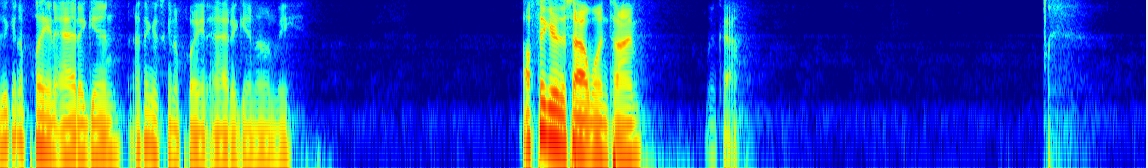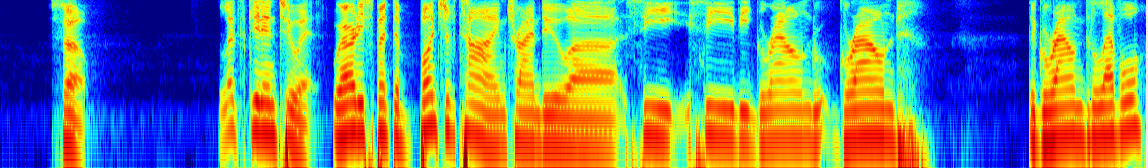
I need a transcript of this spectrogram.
Is it going to play an ad again? I think it's going to play an ad again on me. I'll figure this out one time. Okay. So, let's get into it. We already spent a bunch of time trying to uh, see see the ground ground the ground level,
